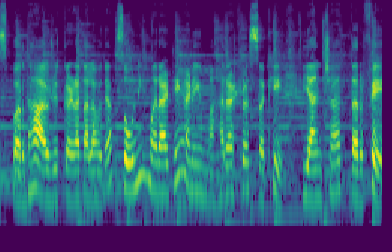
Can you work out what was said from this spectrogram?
स्पर्धा आयोजित करण्यात आल्या होत्या. सोनी मराठी आणि महाराष्ट्र सखी यांच्यातर्फे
